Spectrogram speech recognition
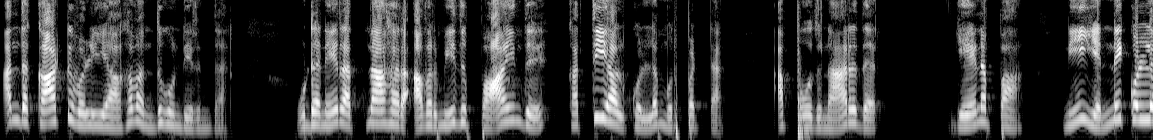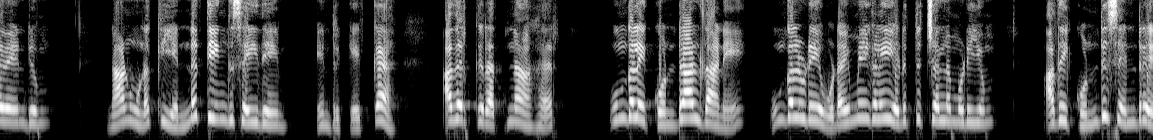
அந்த காட்டு வழியாக வந்து கொண்டிருந்தார். உடனே ரத்னாகர் அவர் மீது பாய்ந்து கத்தியால் கொல்ல முற்பட்டான். அப்போது நாரதர் ஏனப்பா நீ என்னை கொல்ல வேண்டும்? நான் உனக்கு என்ன தீங்கு செய்தேன்? என்று கேட்க அதற்கு ரத்னாகர் உங்களை கொன்றால்தானே உங்களுடைய உடைமைகளை எடுத்துச் செல்ல முடியும்? அதை கொண்டு சென்று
